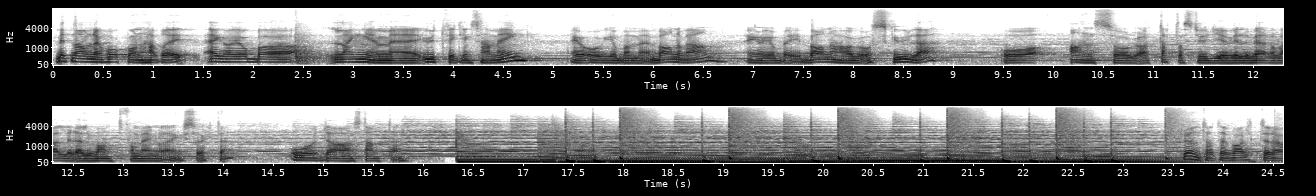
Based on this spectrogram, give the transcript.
Mitt navn er Håkon Hevrøy. Jeg har jobba lenge med utviklingshemming. Jeg har òg jobba med barnevern. Jeg har jobba i barnehage og skole. Og anså at dette studiet ville være veldig relevant for meg når jeg søkte. Og det stemte. Grunnen til at jeg valgte det,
